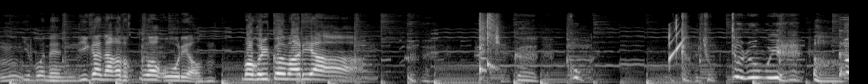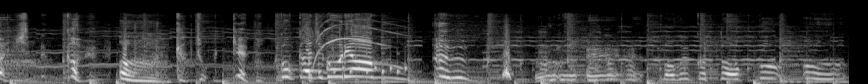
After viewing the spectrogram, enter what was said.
응, 이번엔 네가 나가서 구하고 오렴. 먹을 걸 말이야 가족들을 위해 맛있는 걸 어, 가져올게. 꼭 가지고 오렴. 먹을 것도 없고 어,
